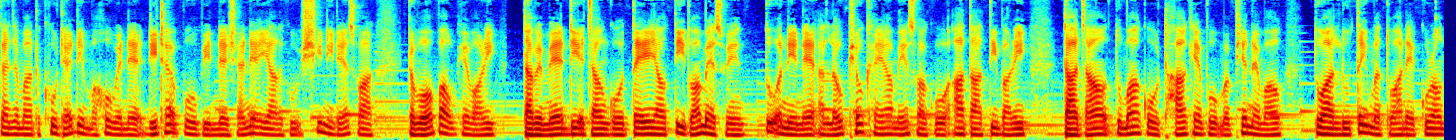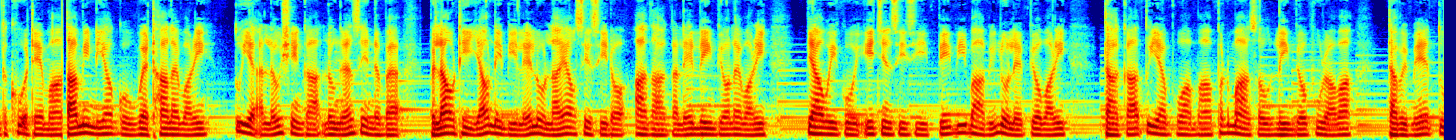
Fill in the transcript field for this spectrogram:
ကံကြမ္မာတစ်ခုတည်းတည်းမဟုတ်ဘဲနဲ့ဒီထက်ပိုပြီးနေရှန်တဲ့အရာတစ်ခုရှိနေတယ်ဆိုတာသဘောပေါက်ခဲ့ပါရီဒါပေမဲ့ဒီအကြောင်းကိုတဲရောက်တည်သွားမယ်ဆိုရင်သူ့အနေနဲ့အလုံးဖြုတ်ခံရမယ်ဆိုတာကိုအာသာသိပါရီဒါကြောင့်သူမကိုထားခဲ့ဖို့မဖြစ်နိုင်ပါဘူးသူကလူသိမ့်မသွားတဲ့ကိုရောင်တစ်ခုအထဲမှာတာမီနှစ်ယောက်ကိုဝက်ထားလိုက်ပါရီသူ့ရဲ့အလုံးရှင်ကလုပ်ငန်းစဉ်တစ်ပတ်ဘယ်လောက်အထိရောက်နေပြီလဲလို့လာရောက်စစ်ဆေးတော့အာသာကလည်းလိန်ပြောလိုက်ပါရီ ပြဝေကို agency စီပေးပြီးပါပြီလို့လည်းပြောပါရီဒါကသူ့ရဲ့ဘဝမှာပထမဆုံးလိန်ပြောဖူးတာပါဒါပေမဲ့သူ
